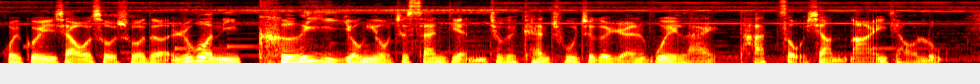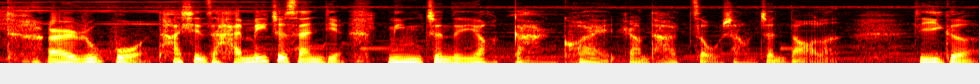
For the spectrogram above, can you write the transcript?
回归一下我所说的，如果你可以拥有这三点，就可以看出这个人未来他走向哪一条路。而如果他现在还没这三点，您真的要赶快让他走上正道了。第一个，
